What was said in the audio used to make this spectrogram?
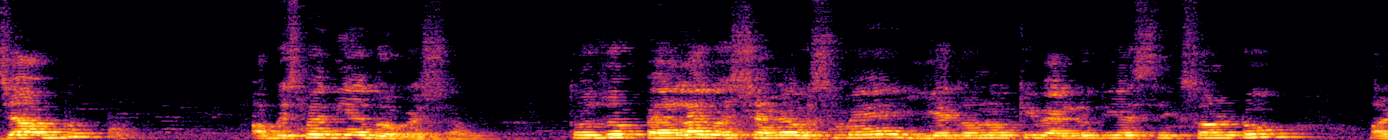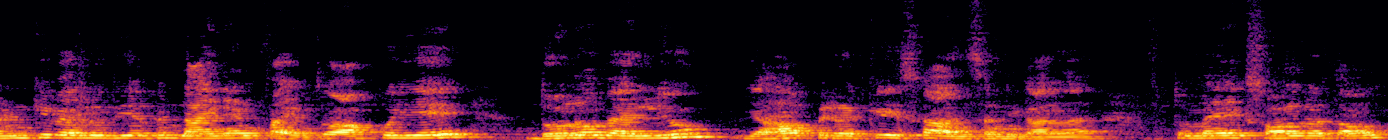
जब, अब इसमें दिए दो क्वेश्चन तो जो पहला क्वेश्चन है उसमें ये दोनों की वैल्यू दी है सिक्स और टू और इनकी वैल्यू दी है फिर नाइन एंड फाइव तो आपको ये दोनों वैल्यू यहाँ पे रख के इसका आंसर निकालना है. तो मैं एक सॉल्व करता हूँ.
